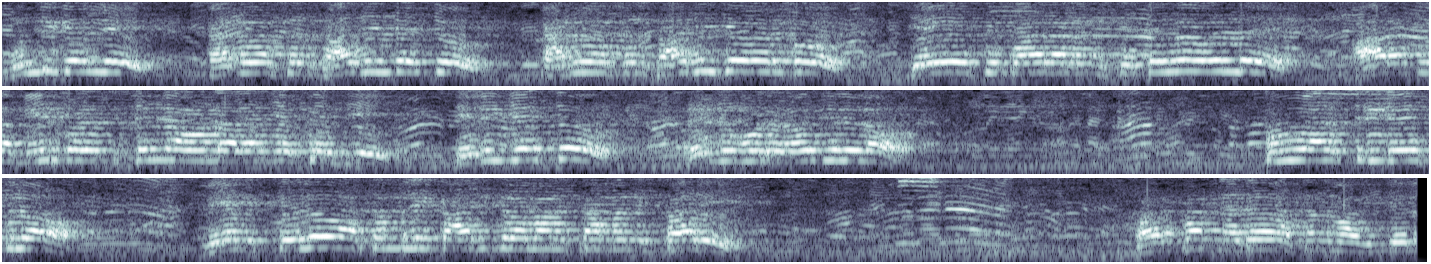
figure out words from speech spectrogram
ముందుకెళ్ళి కన్వర్షన్ సాధించవచ్చు కన్వర్షన్ సాధించే వరకు జేఏసీ పోరాటం సిద్ధంగా ఉండి ఆ రకంగా మీరు కూడా సిద్ధంగా ఉండాలని చెప్పేసి తెలియజేస్తూ రెండు మూడు రోజులలో టూ ఆర్ త్రీ డేస్లో మేము చెలో అసెంబ్లీ కార్యక్రమానికి సంబంధించి సారీ. పొరపాటున ఏదో వస్తుంది మాకు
